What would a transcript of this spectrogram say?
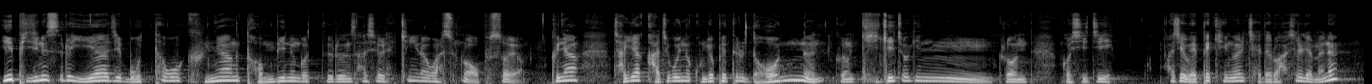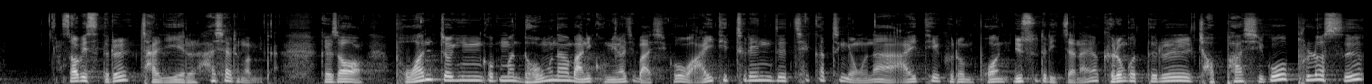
이 비즈니스를 이해하지 못하고 그냥 덤비는 것들은 사실 해킹이라고 할 수는 없어요 그냥 자기가 가지고 있는 공격 패턴을 넣는 그런 기계적인 그런 것이지 사실 웹패킹을 제대로 하시려면은 서비스들을 잘 이해를 하셔야 하는 겁니다. 그래서 보안적인 것만 너무나 많이 고민하지 마시고 IT 트렌드 책 같은 경우나 IT 그런 보안 뉴스들 있잖아요. 그런 것들을 접하시고 플러스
